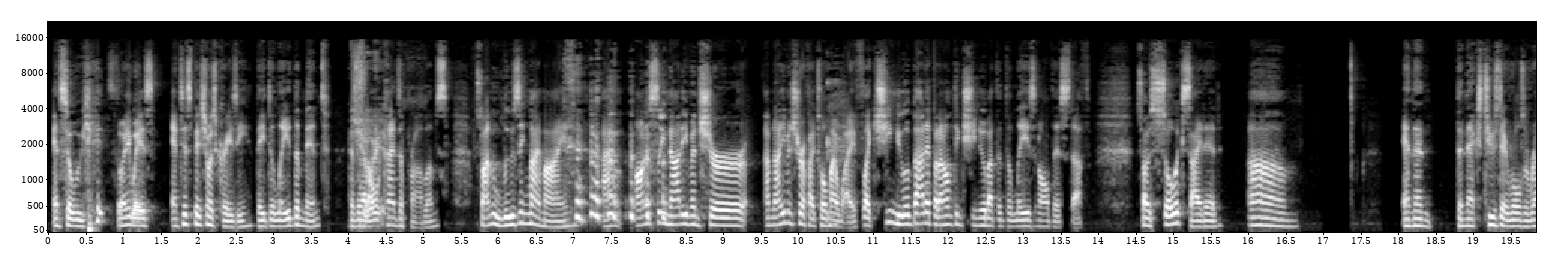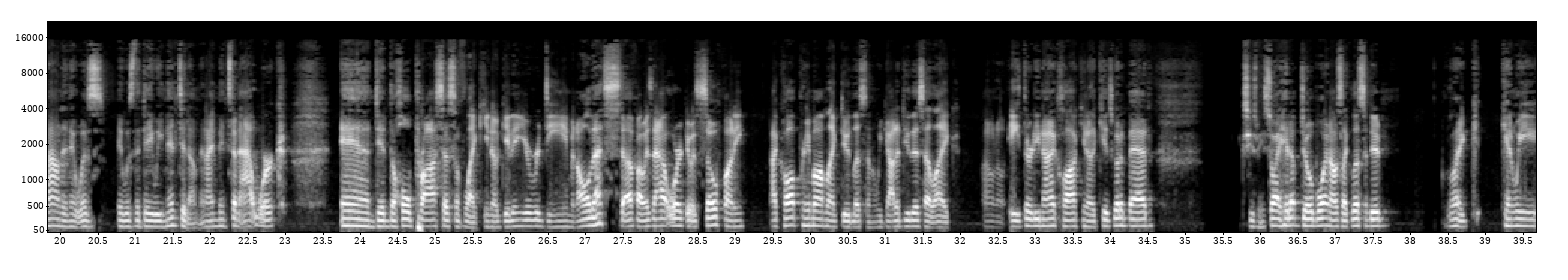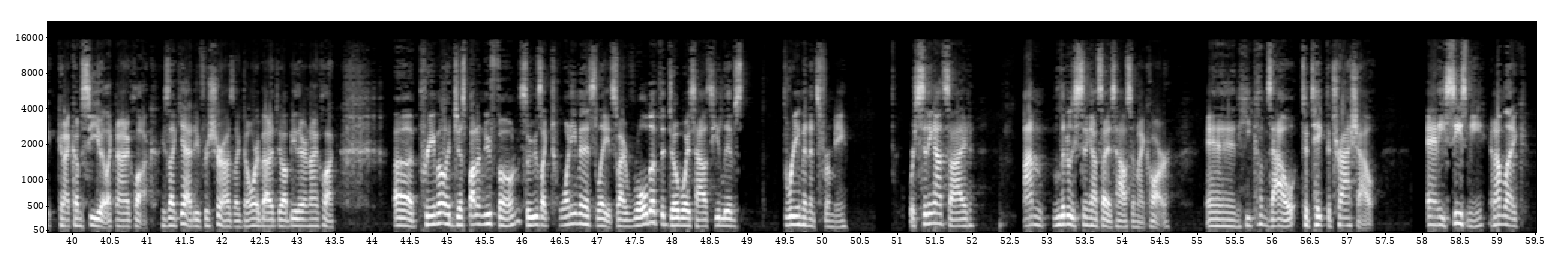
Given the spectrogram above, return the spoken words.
And so, we, so anyways, anticipation was crazy. They delayed the mint because they sure. had all kinds of problems. So I'm losing my mind. I'm honestly not even sure I'm not even sure if I told my wife. Like she knew about it, but I don't think she knew about the delays and all this stuff. So I was so excited. Um, and then the next Tuesday rolls around and it was it was the day we minted them and I minted them at work and did the whole process of like, you know, getting your redeem and all that stuff. I was at work. It was so funny. I call Primo. I'm like, dude, listen, we got to do this at like, I don't know, 8 30, 9 o'clock. You know, the kids go to bed. Excuse me. So I hit up Doughboy and I was like, listen, dude, like, can we can I come see you at like nine o'clock? He's like, yeah, dude, for sure. I was like, don't worry about it, dude. I'll be there at nine o'clock. Uh, Primo had just bought a new phone, so he was like 20 minutes late. So I rolled up to Doughboy's house. He lives three minutes from me. We're sitting outside. I'm literally sitting outside his house in my car, and he comes out to take the trash out, and he sees me, and I'm like,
